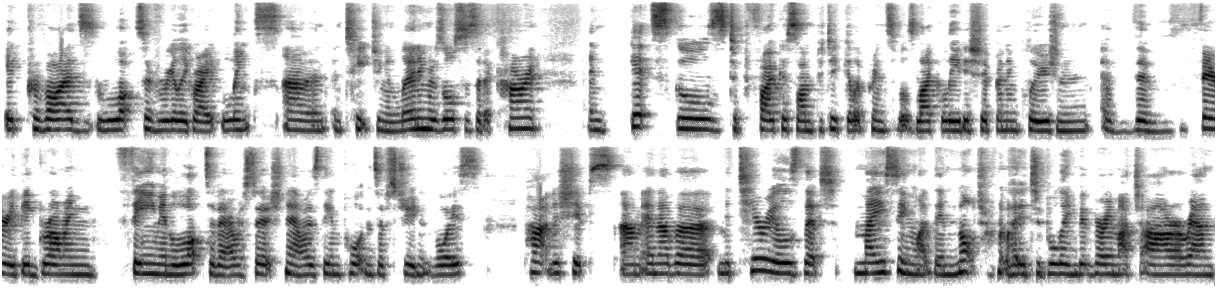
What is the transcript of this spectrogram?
It provides lots of really great links um, and, and teaching and learning resources that are current and get schools to focus on particular principles like leadership and inclusion, the very big growing theme in lots of our research now is the importance of student voice, partnerships, um, and other materials that may seem like they're not related to bullying, but very much are around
